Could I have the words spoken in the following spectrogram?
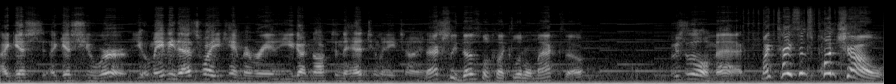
I guess I guess you were. You, maybe that's why you can't remember anything. You got knocked in the head too many times. It actually does look like Little Mac though. Who's Little Mac? Mike Tyson's Punch Out.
